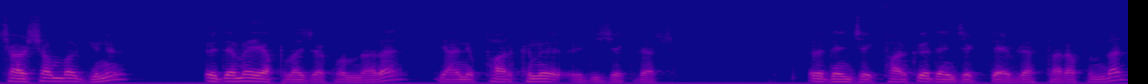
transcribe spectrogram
çarşamba günü ödeme yapılacak onlara. Yani farkını ödeyecekler. Ödenecek, farkı ödenecek devlet tarafından.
